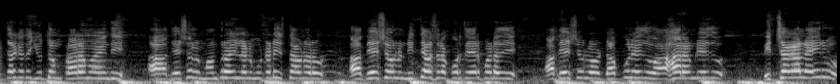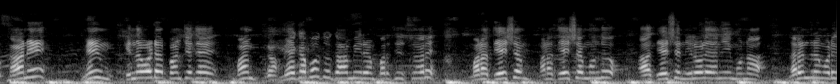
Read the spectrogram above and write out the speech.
అంతర్గత యుద్ధం ప్రారంభమైంది. ఆ దేశంలో మంత్రులను ముట్టడిస్తూ ఉన్నారు. ఆ దేశంలో నిత్యావసర కొరత ఏర్పడది. ఆ దేశంలో డబ్బు లేదు ఆహారం లేదు బిచ్చగాళ్ళు లేరు. కానీ మేము కింద పడ్డ పంచతే మనం మేకపోతూ గాంభీర్యం పరిశీలిస్తున్నారు. మన దేశం మన దేశం ముందు ఆ దేశం నిలవలేదని మొన్న నరేంద్ర మోడీ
